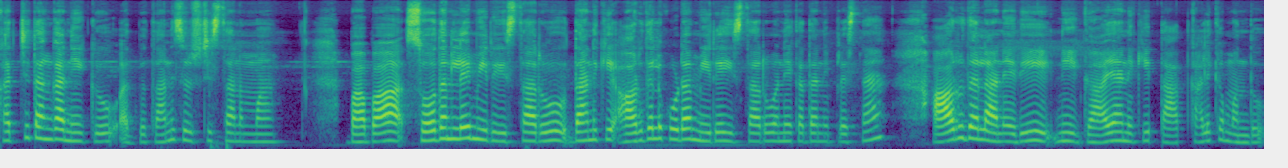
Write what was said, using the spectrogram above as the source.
ఖచ్చితంగా నీకు అద్భుతాన్ని సృష్టిస్తానమ్మా. బాబా శోధనలే మీరు ఇస్తారు. దానికి ఆరుదల కూడా మీరే ఇస్తారు అనే కదా నీ ప్రశ్న? ఆరుదల అనేది నీ గాయానికి తాత్కాలిక మందు.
